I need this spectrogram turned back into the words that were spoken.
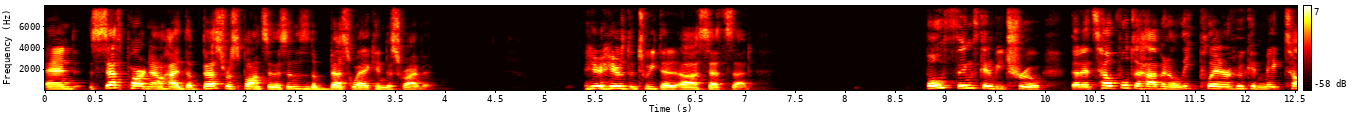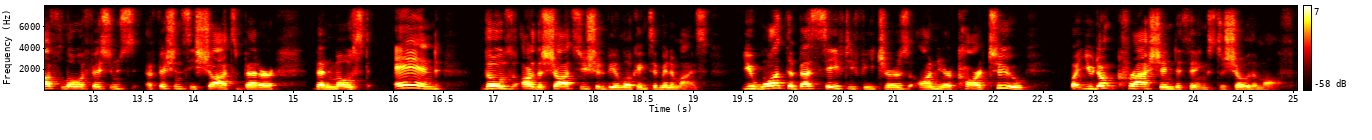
And Seth Partnow had the best response to this, and this is the best way I can describe it. Here, here's the tweet that uh, Seth said both things can be true that it's helpful to have an elite player who can make tough low efficiency efficiency shots better than most and those are the shots you should be looking to minimize. You want the best safety features on your car too but you don't crash into things to show them off.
